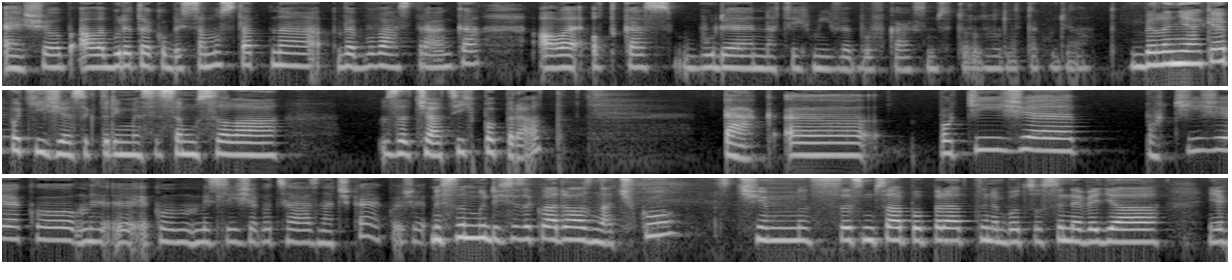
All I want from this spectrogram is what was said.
e-shop, ale bude to jakoby samostatná webová stránka, ale odkaz bude na těch mých webovkách, jsem se to rozhodla tak udělat. Byly nějaké potíže, se kterými jsi se musela v začátcích poprat? Tak, uh, potíže potíže, jako, jako myslíš jako celá značka? Jako, že... Myslím, když jsi zakládala značku, s čím se musela poprat, nebo co si nevěděla, jak,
